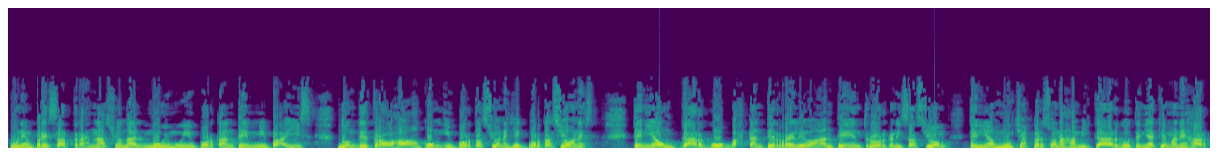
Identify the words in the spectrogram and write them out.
una empresa transnacional muy, muy importante en mi país, donde trabajaban con importaciones y exportaciones. Tenía un cargo bastante relevante dentro de la organización, tenía muchas personas a mi cargo, tenía que manejar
